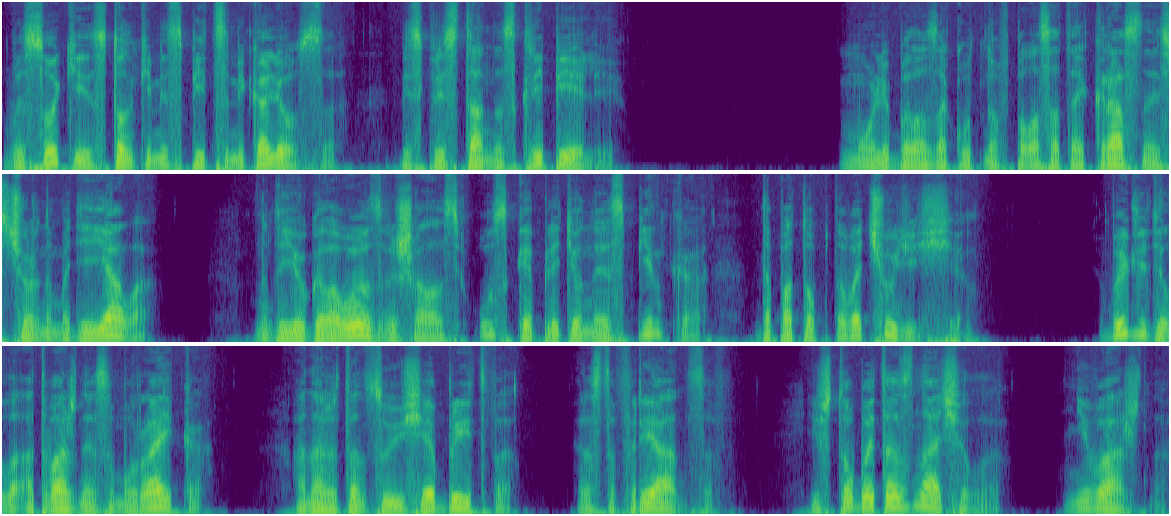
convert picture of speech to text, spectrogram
Высокие с тонкими спицами колеса беспрестанно скрипели. Молли была закутана в полосатое красное с черным одеяло. Над ее головой возвышалась узкая плетеная спинка до потопного чудища. Выглядела отважная самурайка, она же танцующая бритва растафарианцев. И что бы это значило, неважно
